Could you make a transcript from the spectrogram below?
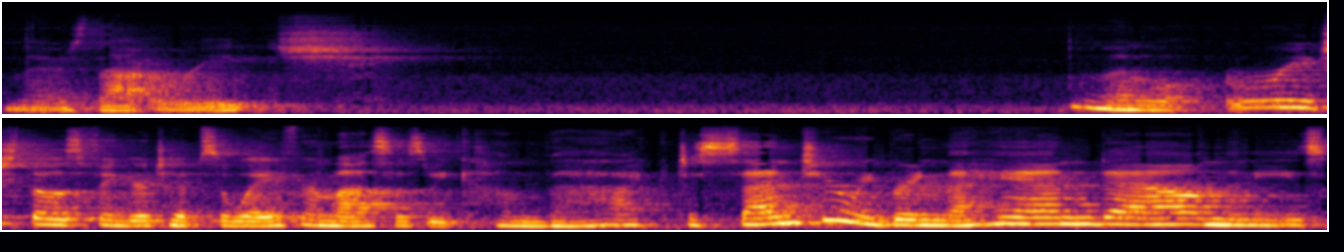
And there's that reach. And then we'll reach those fingertips away from us as we come back to center. We bring the hand down, the knees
